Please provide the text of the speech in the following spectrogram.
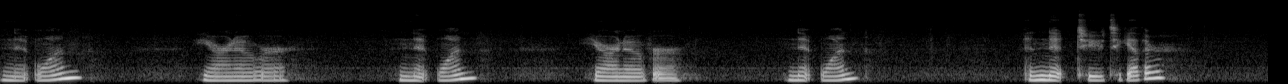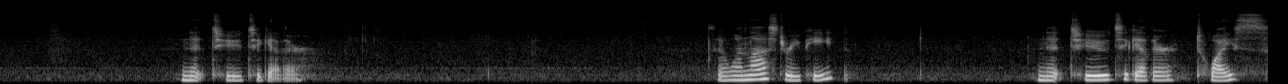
knit one, yarn over, knit one, yarn over, knit one, and knit two together, knit two together. So one last repeat. Knit two together twice.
